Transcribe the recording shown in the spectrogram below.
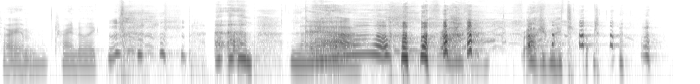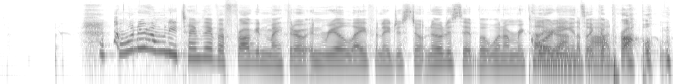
sorry, I'm trying to like la, la, la. frog, in my throat. I wonder how many times I have a frog in my throat in real life and I just don't notice it, but when I'm Tell recording on it's the like a pod. problem.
